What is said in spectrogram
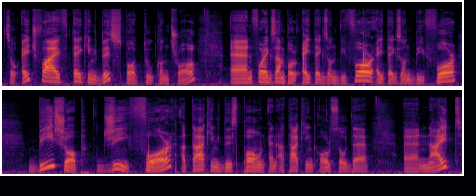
So h5 taking this spot to control, and for example, a takes on b4, a takes on b4, bishop g4 attacking this pawn and attacking also the uh, knight.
